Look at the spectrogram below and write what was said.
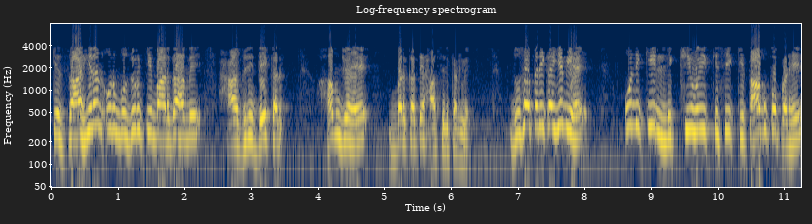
کہ ظاہراً ان بزرگ کی بارگاہ میں حاضری دے کر ہم جو ہے برکتیں حاصل کر لیں۔ دوسرا طریقہ یہ بھی ہے، ان کی لکھی ہوئی کسی کتاب کو پڑھیں۔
